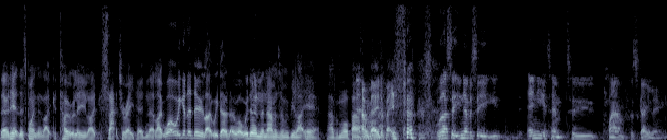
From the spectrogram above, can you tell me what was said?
they would hit this point they're like totally like saturated, and they're like, "What are we gonna do? Like we don't know what we're doing." And then Amazon would be like, "Here, have a more powerful more- database." Well, that's it. You never see you, any attempt to plan for scaling.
